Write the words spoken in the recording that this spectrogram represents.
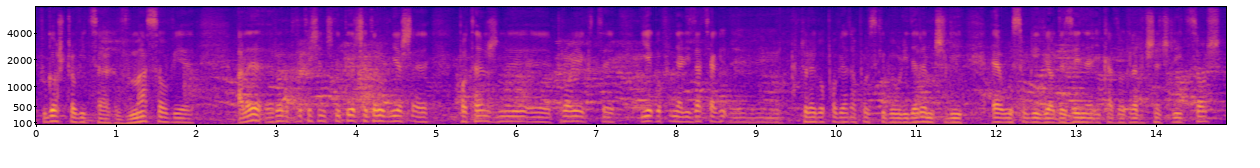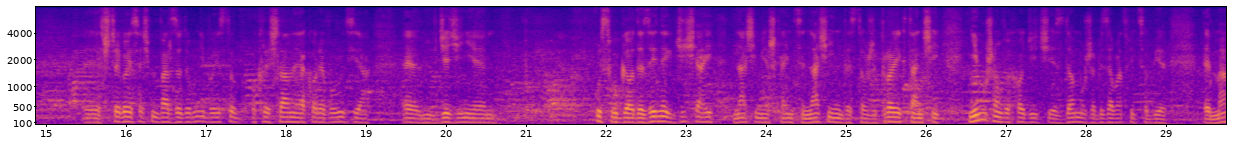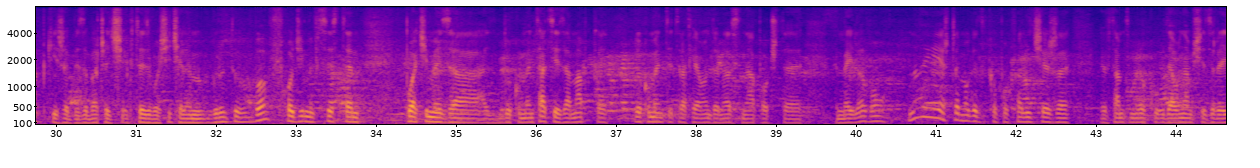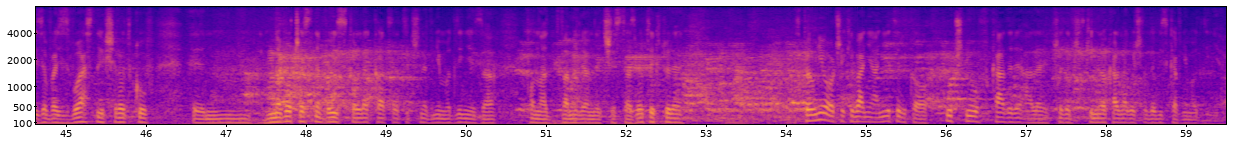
w Goszczowicach, w Masowie, ale rok 2001 to również e, potężny e, projekt e, i jego finalizacja, e, którego powiat opolski był liderem, czyli e-usługi geodezyjne i kartograficzne, czyli coś, e, z czego jesteśmy bardzo dumni, bo jest to określane jako rewolucja e, w dziedzinie usług geodezyjnych. Dzisiaj nasi mieszkańcy, nasi inwestorzy, projektanci nie muszą wychodzić z domu, żeby załatwić sobie e, mapki, żeby zobaczyć, kto jest właścicielem gruntów, bo wchodzimy w system, płacimy za dokumentację, za mapkę, dokumenty trafiają do nas na pocztę mailową. No i jeszcze mogę tylko pochwalić się, że w tamtym roku udało nam się zrealizować z własnych środków nowoczesne boisko lekkoatletyczne w Niemodlinie za ponad 2 miliony 300 zł, które spełniło oczekiwania nie tylko uczniów, kadry, ale przede wszystkim lokalnego środowiska w Niemodlinie.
